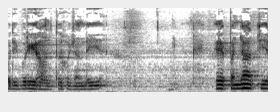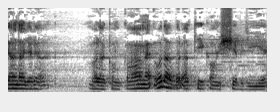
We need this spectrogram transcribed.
ਉਹਦੀ ਬੁਰੀ ਹਾਲਤ ਹੋ ਜਾਂਦੀ ਹੈ। ਇਹ ਪੰਜਾਂ ਤੀਰਾਂ ਦਾ ਜਿਹੜਾ ਵਾਲਾ ਕੌਣ ਕਾਮ ਹੈ, ਉਹਦਾ ਬਰਾਤੀ ਕੌਣ ਸ਼ਿਵ ਜੀ ਹੈ।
